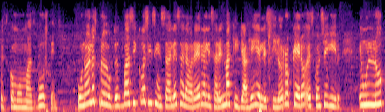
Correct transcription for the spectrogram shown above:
pues como más gusten. Uno de los productos básicos y esenciales a la hora de realizar el maquillaje y el estilo rockero es conseguir un look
